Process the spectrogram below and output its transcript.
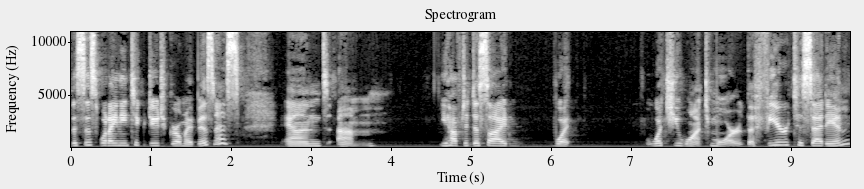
this is what i need to do to grow my business. And um, you have to decide what what you want more the fear to set in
